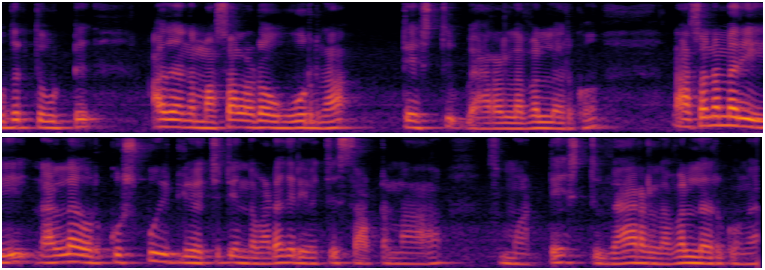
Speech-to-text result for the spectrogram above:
உதிர்த்து விட்டு அது அந்த மசாலாவோட ஊறுனா டேஸ்ட்டு வேறு லெவலில் இருக்கும். நான் சொன்ன மாதிரி நல்ல ஒரு குஷ்பு இட்லி வச்சுட்டு இந்த வடகரி வச்சு சாப்பிட்டோன்னா சும்மா டேஸ்ட்டு வேறு லெவலில் இருக்குங்க.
